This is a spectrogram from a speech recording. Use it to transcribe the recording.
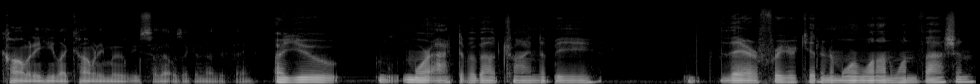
comedy, he liked comedy movies, so that was like another thing. Are you more active about trying to be there for your kid in a more one-on-one fashion?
